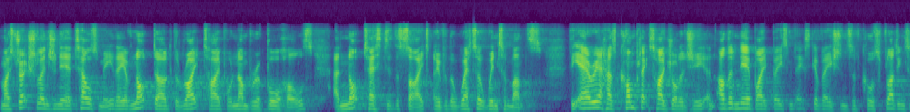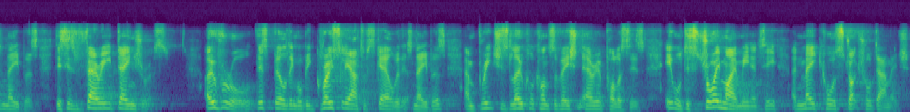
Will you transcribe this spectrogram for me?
My structural engineer tells me they have not dug the right type or number of boreholes and not tested the site over the wetter winter months. The area has complex hydrology and other nearby basement excavations have caused flooding to neighbours. This is very dangerous. Overall, this building will be grossly out of scale with its neighbours and breaches local conservation area policies. It will destroy my amenity and may cause structural damage.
